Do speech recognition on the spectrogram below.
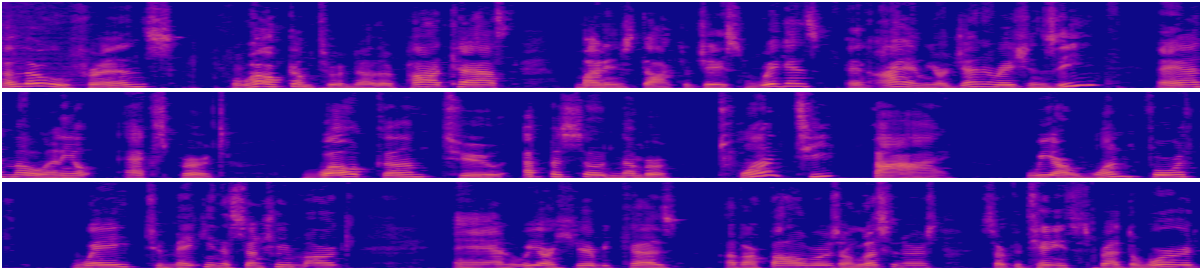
Hello, friends. Welcome to another podcast. My name is Dr. Jason Wiggins, and I am your Generation Z and Millennial expert. Welcome to episode number 25. We are one fourth way to making the century mark, and we are here because of our followers, our listeners. So continue to spread the word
